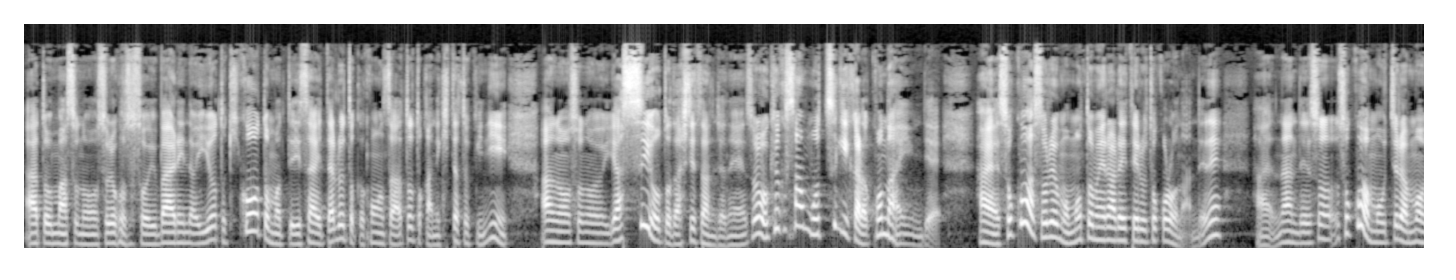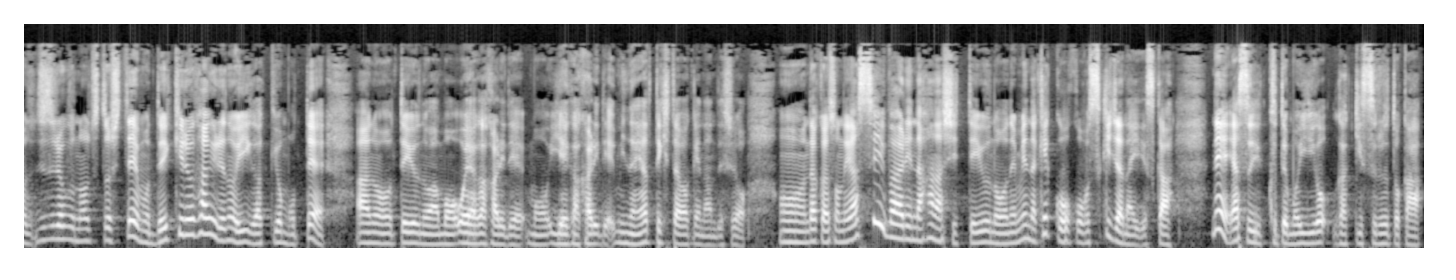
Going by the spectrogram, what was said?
あと、まあ、その、それこそそういうバイオリンのいい音聞こうと思ってリサイタルとかコンサートとかに来た時に、あの、その、安い音出してたんじゃね、それお客さんも次から来ないんで、はい、そこはそれも求められてるところなんでね、はい、なんでそ、そこはもううちらも実力のうちとして、もうできる限りのいい楽器を持って、あの、っていうのはもう親がかりで、もう家がかりでみんなやってきたわけなんですよ。うん、だからその安いバイオリンの話っていうのをね、みんな結構こう好きじゃないですか。ね、安くてもいい楽器するとか、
